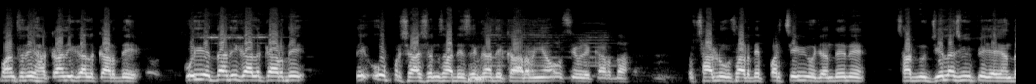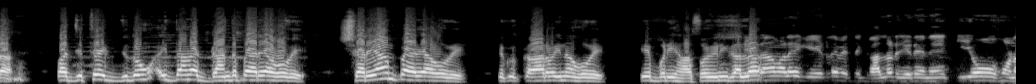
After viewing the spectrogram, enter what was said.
ਪੰਥ ਦੇ ਹੱਕਾਂ ਦੀ ਗੱਲ ਕਰਦੇ ਕੋਈ ਇਦਾਂ ਦੀ ਗੱਲ ਕਰਦੇ ਤੇ ਉਹ ਪ੍ਰਸ਼ਾਸਨ ਸਾਡੇ ਸਿੰਘਾਂ ਤੇ ਕਾਰਵਾਈਆਂ ਉਸੇ ਵੇਲੇ ਕਰਦਾ। ਸਾਨੂੰ ਸਾਡੇ ਤੇ ਪਰਚੇ ਵੀ ਹੋ ਜਾਂਦੇ ਨੇ ਸਾਨੂੰ ਜੇਲ੍ਹਾਂ 'ਚ ਵੀ ਭੇਜਿਆ ਜਾਂਦਾ। ਪਰ ਜਿੱਥੇ ਜਦੋਂ ਇਦਾਂ ਦਾ ਗੰਦ ਪੈ ਰਿਹਾ ਹੋਵੇ ਸ਼ਰੇਆਮ ਪੈ ਰਿਹਾ ਹੋਵੇ ਤੇ ਕੋਈ ਕਾਰਵਾਈ ਨਾ ਹੋਵੇ ਇਹ ਬੜੀ ਹਾਸੋਹੀਣੀ ਗੱਲ ਆ। ਸ਼ੇਰਾਂ ਵਾਲੇ ਗੇਟ ਦੇ ਵਿੱਚ ਗਾਲੜ ਜਿਹੜੇ ਨੇ ਕੀ ਉਹ ਹੁਣ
